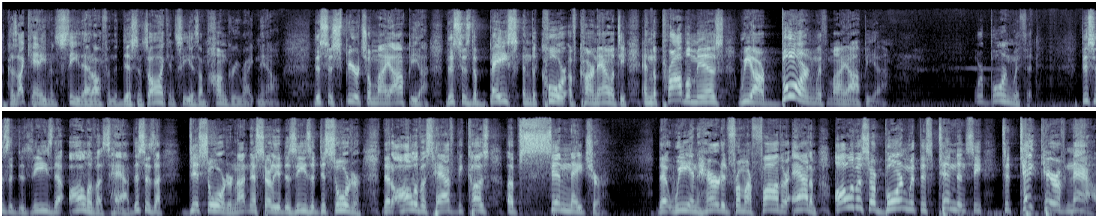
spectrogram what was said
Because I can't even see that off in the distance. All I can see is I'm hungry right now. This is spiritual myopia. This is the base and the core of carnality. And the problem is, we are born with myopia. We're born with it. This is a disease that all of us have. This is a disorder, not necessarily a disease, a disorder that all of us have because of sin nature that we inherited from our father Adam. All of us are born with this tendency to take care of now,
